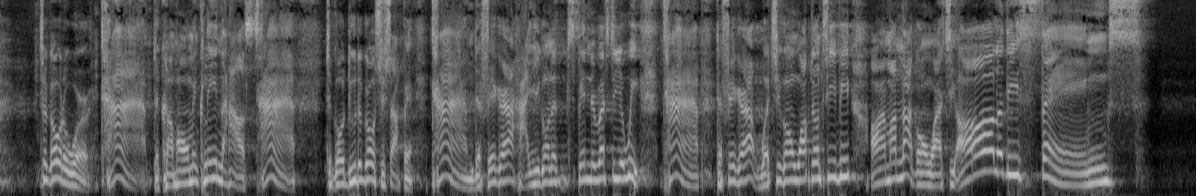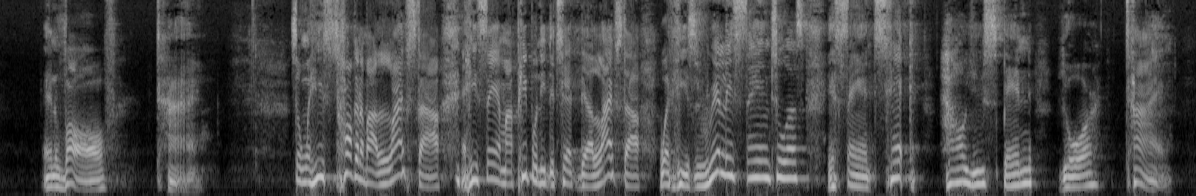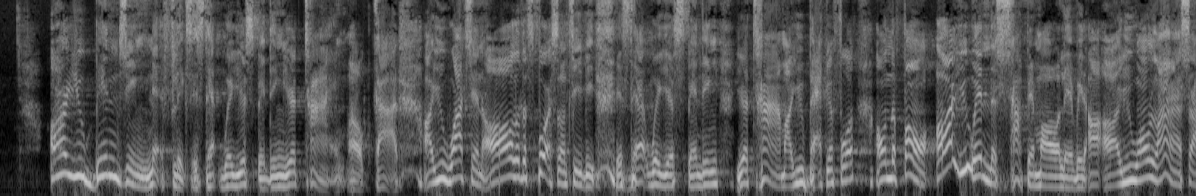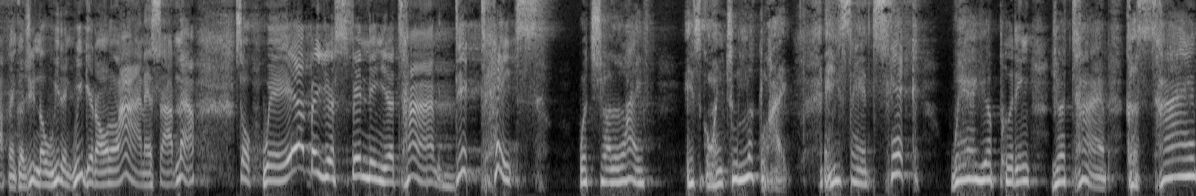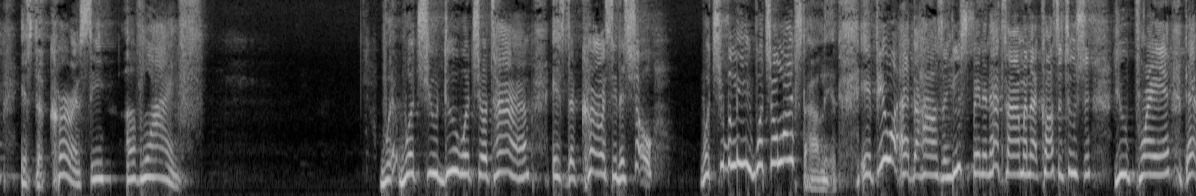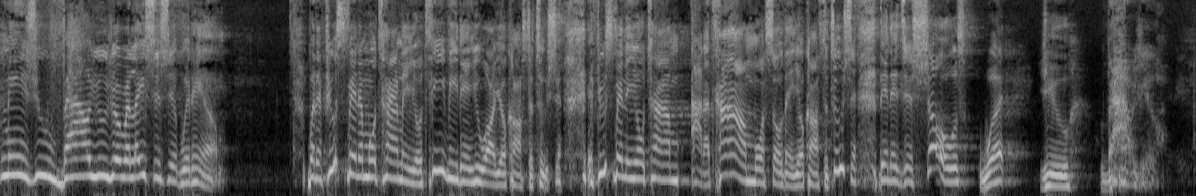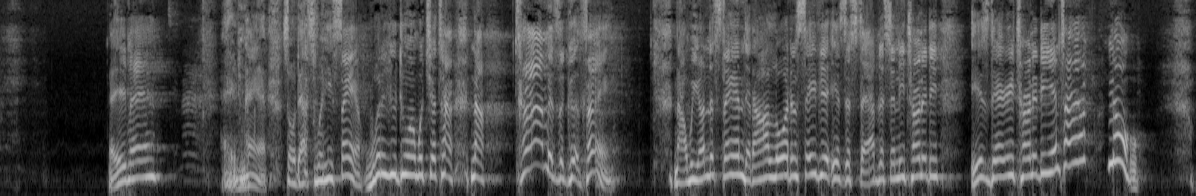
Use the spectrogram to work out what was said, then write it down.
to go to work. Time to come home and clean the house. Time to go do the grocery shopping. Time to figure out how you're going to spend the rest of your week. Time to figure out what you're going to watch on TV or am I not going to watch it. All of these things involve time. So when he's talking about lifestyle and he's saying my people need to check their lifestyle, what he's really saying to us is saying check how you spend your time. Are you binging Netflix? Is that where you're spending your time? Oh God. Are you watching all of the sports on TV? Is that where you're spending your time? Are you back and forth on the phone? Are you in the shopping mall every, are, are you online shopping? Cause you know, we didn't, we get online and shop now. So wherever you're spending your time dictates what your life is going to look like. And he's saying, check where you're putting your time because time is the currency of life. What you do with your time is the currency to show what you believe, what your lifestyle is. If you are at the house and you spending that time in that constitution, you praying, that means you value your relationship with him. But if you're spending more time in your TV than you are your constitution, if you're spending your time out of time more so than your constitution, then it just shows what you value. Amen. Amen. Amen. So that's what he's saying. What are you doing with your time? Now, time is a good thing. Now we understand that our Lord and Savior is established in eternity. Is there eternity in time? No.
